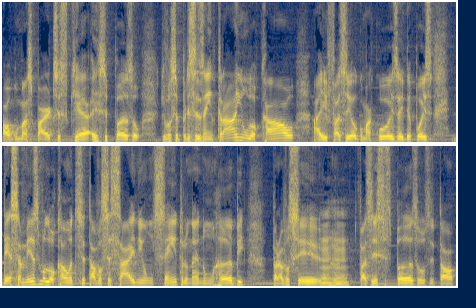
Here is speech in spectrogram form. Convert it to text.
algumas partes que é esse puzzle que você precisa entrar em um local, aí fazer alguma coisa e depois dessa mesmo local onde você está você sai em um centro, né, num hub para você uhum. fazer esses puzzles e tal,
